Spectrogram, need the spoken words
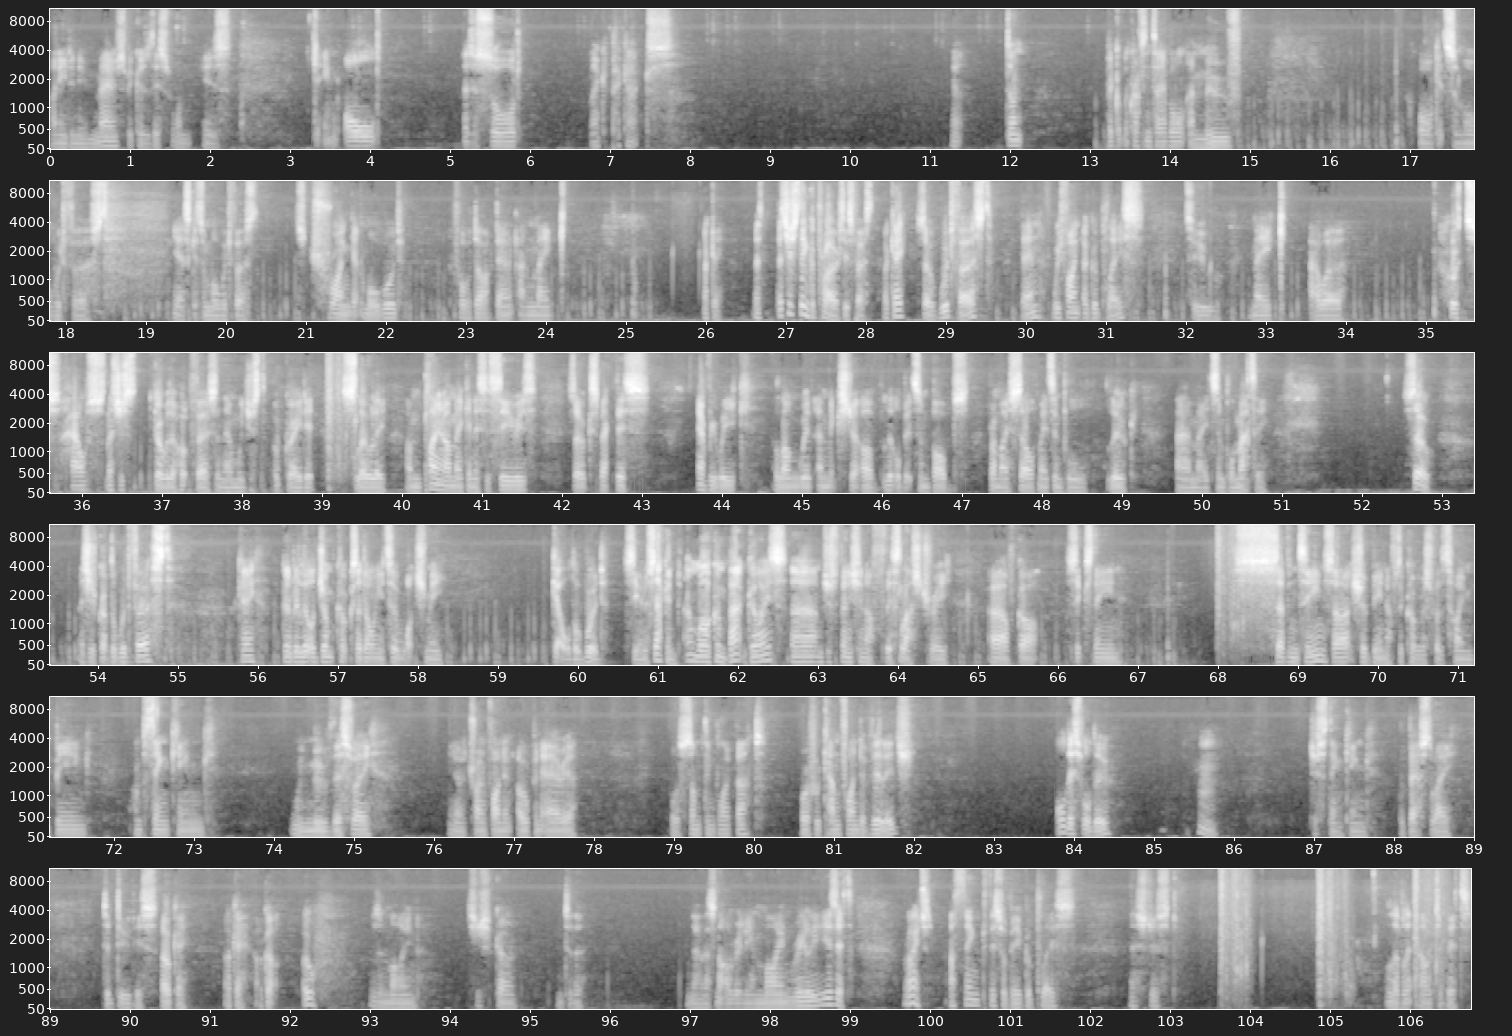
I need a new mouse because this one is getting old as a sword. Make a pickaxe. Done. Pick up the crafting table and move. Or get some more wood first. Yes, get some more wood first. Let's try and get more wood before dark down and make... Okay, let's, let's just think of priorities first, okay? So wood first, then we find a good place to make our hut, house. Let's just go with a hut first and then we just upgrade it slowly. I'm planning on making this a series, so expect this every week, along with a mixture of little bits and bobs from myself, Made Simple Luke, and Made Simple Matty. So, let's just grab the wood first. Okay, gonna be a little jump cut because I don't want you to watch me get all the wood. See you in a second. And welcome back, guys. Uh, I'm just finishing off this last tree. Uh, I've got 16, 17, so that should be enough to cover us for the time being. I'm thinking we move this way, you know, try and find an open area or something like that. Or if we can find a village, all this will do. Hmm. Just thinking the best way to do this. Okay, okay, I've got. Oh, there's a mine. Let's just go into the no, that's not really a mine, really, is it? Right, I think this will be a good place. Let's just level it out a bit.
